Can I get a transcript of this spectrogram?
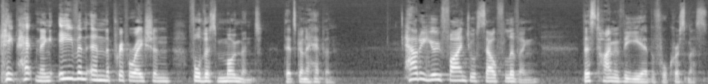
keep happening even in the preparation for this moment that's going to happen. How do you find yourself living this time of the year before Christmas?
